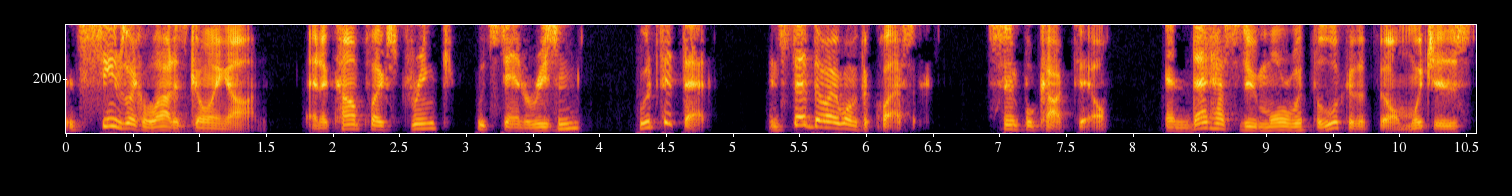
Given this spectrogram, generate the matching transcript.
It seems like a lot is going on, and a complex drink would stand a reason would fit that. Instead, though, I went with a classic. Simple cocktail. And that has to do more with the look of the film, which is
